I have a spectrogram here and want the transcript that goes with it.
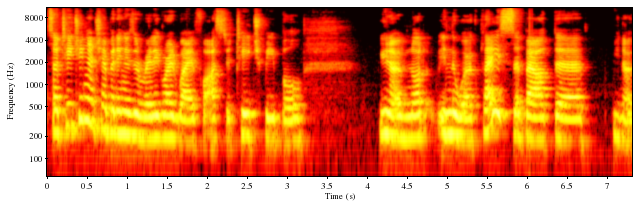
So, teaching and shepherding is a really great way for us to teach people, you know, not in the workplace about the you know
